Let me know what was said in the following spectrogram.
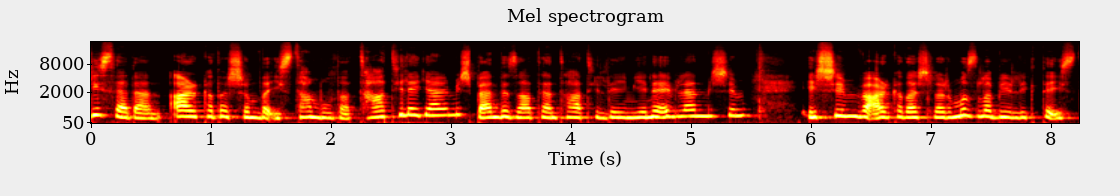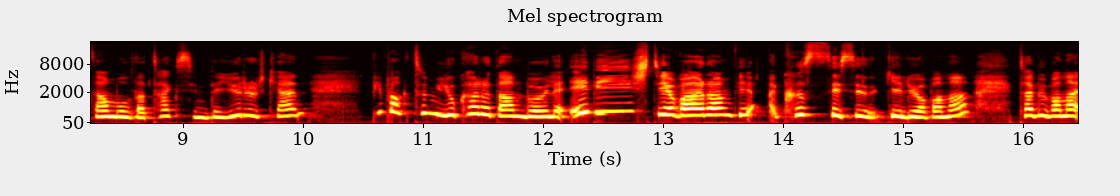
liseden arkadaşım da İstanbul'da tatile gelmiş. Ben de zaten tatildeyim yeni evlenmişim. Eşim ve arkadaşlarımızla birlikte İstanbul'da Taksim'de yürürken bir baktım yukarıdan böyle ebiş diye bağıran bir kız sesi geliyor bana. Tabi bana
